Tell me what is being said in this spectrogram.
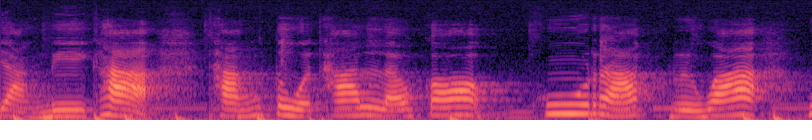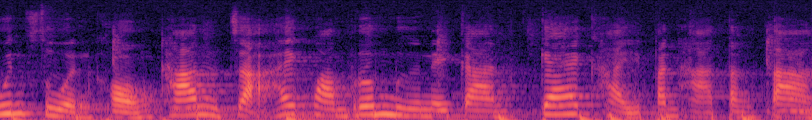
อย่างดีค่ะ ทั้งตัวท่านแล้วก็ คู่รัก หรือว่าหุ้นส่วนของท่านจะให้ความร่วมมือในการแก้ไขปัญหาต่าง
